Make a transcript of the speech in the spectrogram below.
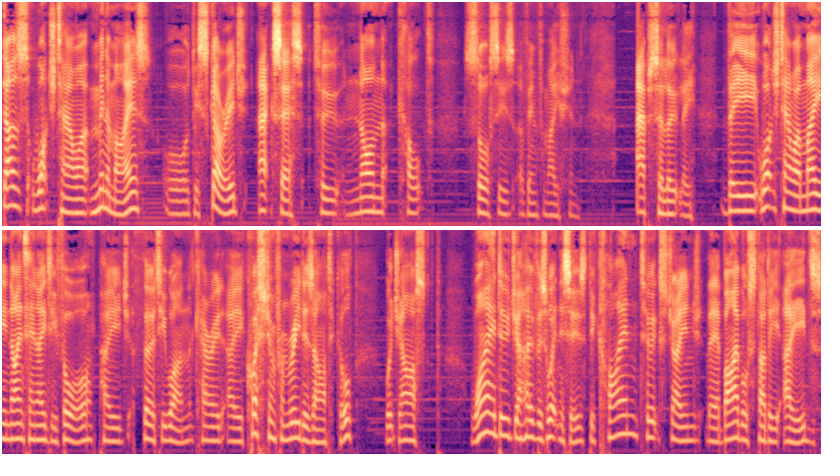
Does Watchtower minimize or discourage access to non cult sources of information? Absolutely. The Watchtower May 1984, page 31, carried a question from readers article which asked Why do Jehovah's Witnesses decline to exchange their Bible study aids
